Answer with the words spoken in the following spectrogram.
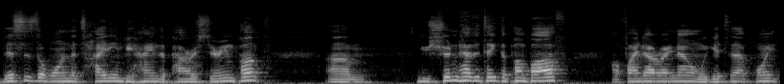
This is the one that's hiding behind the power steering pump. Um, you shouldn't have to take the pump off. I'll find out right now when we get to that point.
